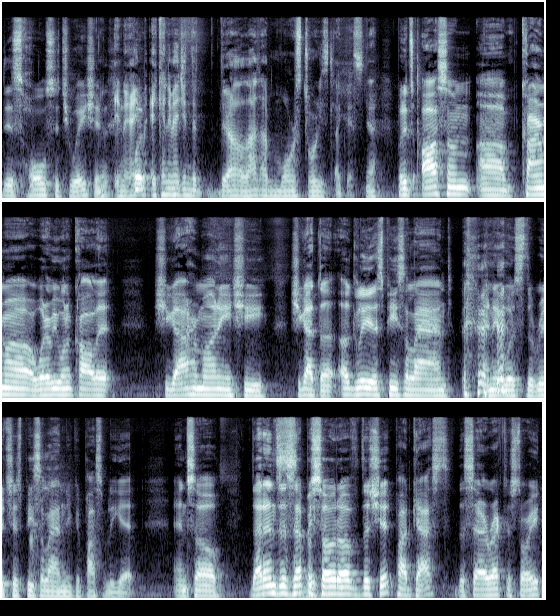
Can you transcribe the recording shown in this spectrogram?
this whole situation. And I, But- I can imagine that there are a lot of more stories like this. yeah, but it's awesome. Um, karma or whatever you want to call it. She got her money. She she got the ugliest piece of land, and it was the richest piece of land you could possibly get. And so that ends this episode of the Shit Podcast, the Sarah Rector story.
